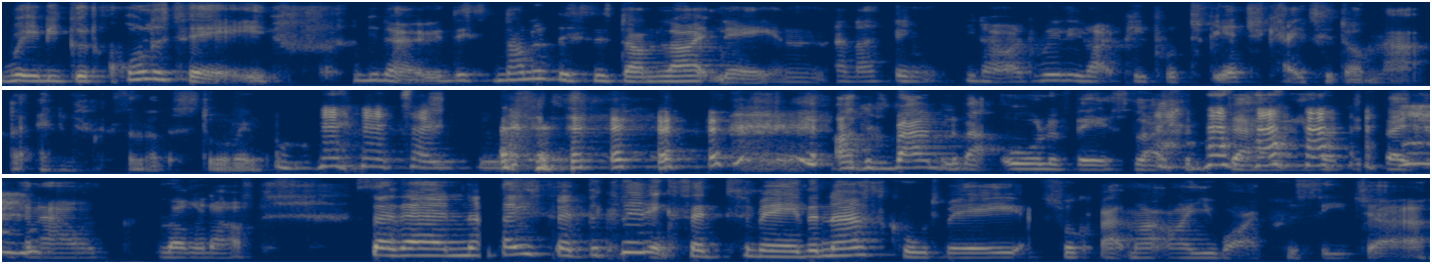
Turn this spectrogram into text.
really good quality. You know, this none of this is done lightly, and and I think you know I'd really like people to be educated on that. But anyway, that's another story. I could ramble about all of this like for days. Been an hour long enough. So then they said, the clinic said to me, the nurse called me to talk about my IUI procedure.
